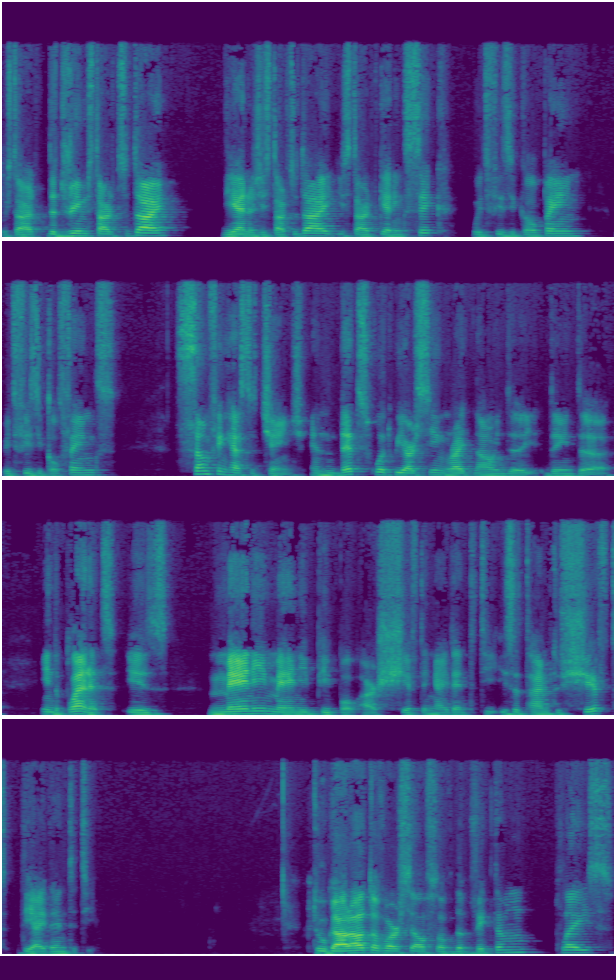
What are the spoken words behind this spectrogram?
We start the dream starts to die, the energy starts to die you start getting sick with physical pain with physical things. Something has to change and that's what we are seeing right now in the, the in the in the planet is many many people are shifting identity. Is a time to shift the identity. To get out of ourselves of the victim place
